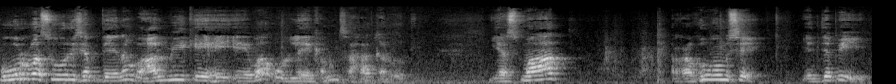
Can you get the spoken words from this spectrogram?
पूर्वसूरिशब्देन एव उल्लेखं सः करोति। यस्मात् रघुवंशे, यद्यपि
